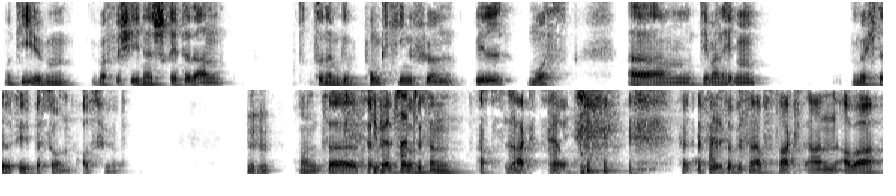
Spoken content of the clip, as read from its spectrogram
und die eben über verschiedene Schritte dann zu einem Punkt hinführen will, muss, ähm, den man eben möchte, dass die Person ausführt. Mhm. Und äh, es hört sich so ein bisschen abstrakt, sorry. Ja. hört sich jetzt so ein bisschen abstrakt an, aber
